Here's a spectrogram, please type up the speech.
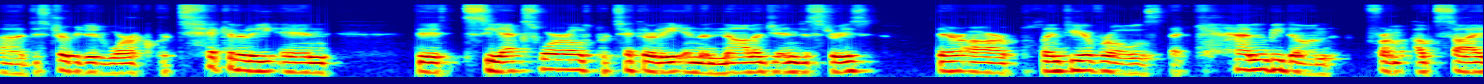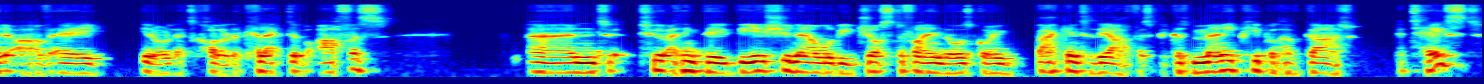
uh, distributed work, particularly in the CX world, particularly in the knowledge industries there are plenty of roles that can be done from outside of a, you know, let's call it a collective office. And to, I think the, the issue now will be justifying those going back into the office because many people have got a taste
